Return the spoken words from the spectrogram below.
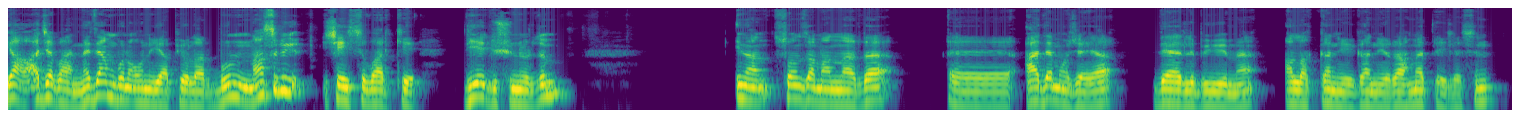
Ya acaba neden buna onu yapıyorlar? Bunun nasıl bir şeysi var ki diye düşünürdüm. İnan son zamanlarda eee, Adem Hoca'ya değerli büyüğüme Allah gani gani rahmet eylesin.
